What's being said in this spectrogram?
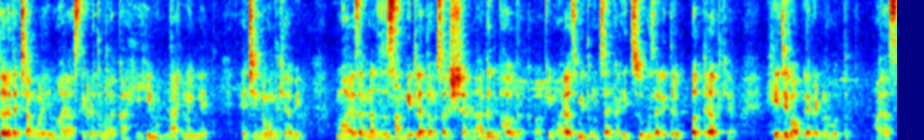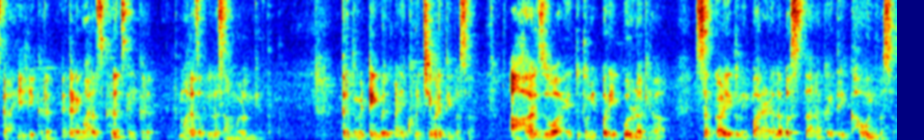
तर त्याच्यामुळे महाराज तिकडे तुम्हाला काहीही म्हणणार नाही आहेत ह्याची नोंद घ्यावी. महाराजांना जसं सांगितलं त्यानुसार शरणागत भाव दाखवा की महाराज मी तुमचा काही चूक झाली तर पदरात घ्या. हे जेव्हा आपल्याकडनं होतं महाराज काहीही करत नाहीत आणि महाराज खरंच काही करत नाहीत. महाराज आपल्याला सांभाळून घेतात. तर तुम्ही टेबल आणि खुर्चीवरती बसा. आहार जो आहे तो तुम्ही परिपूर्ण घ्या. सकाळी तुम्ही पारायणाला बसताना काहीतरी खाऊन बसा.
